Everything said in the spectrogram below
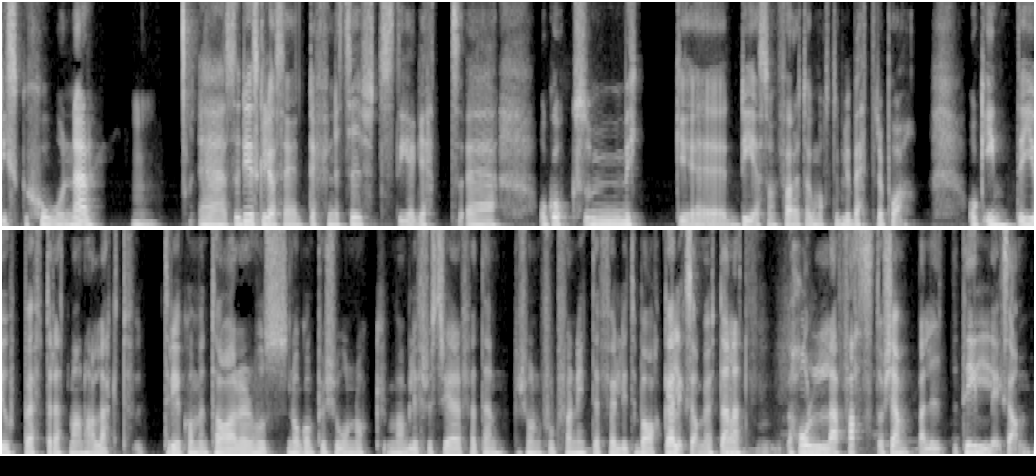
diskussioner. Mm. Eh, så det skulle jag säga är definitivt steg ett. Eh, och också mycket det som företag måste bli bättre på. Och inte ge upp efter att man har lagt tre kommentarer hos någon person och man blir frustrerad för att den personen fortfarande inte följer tillbaka. Liksom, utan ja. att hålla fast och kämpa lite till. Liksom.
